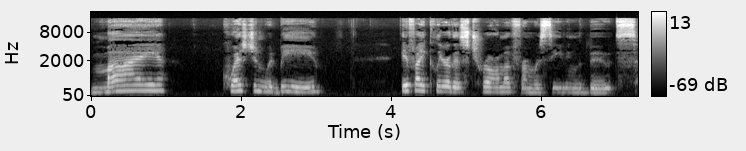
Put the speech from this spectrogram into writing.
my question would be, if I clear this trauma from receiving the boots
